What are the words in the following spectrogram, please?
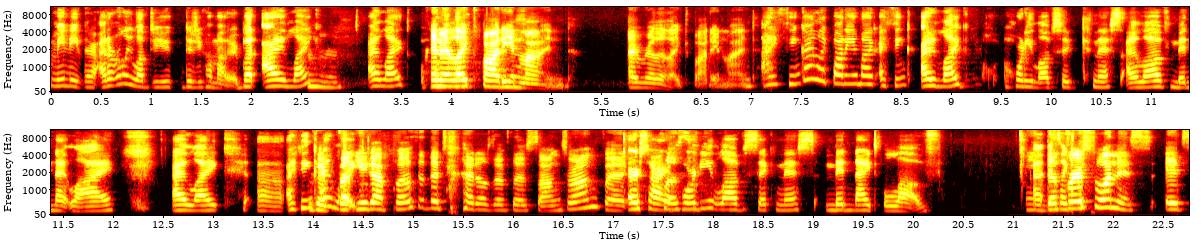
Me neither. I don't really love Did You Did You Come either, but I like mm-hmm. I like and I liked Body and Mind. I really liked Body and Mind. I think I like Body and Mind. I think I like Horny Lovesickness. I love Midnight Lie. I like. Uh, I think okay, I like. But you got both of the titles of those songs wrong. But or sorry, close. Horny Love Sickness, Midnight Love. Uh, the first like, one is it's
